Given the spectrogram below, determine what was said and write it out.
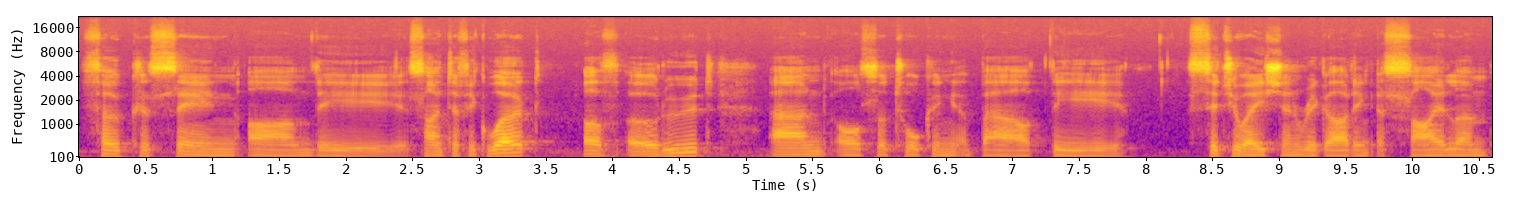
focusing on the scientific work of Ruud and also talking about the situation regarding asylum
